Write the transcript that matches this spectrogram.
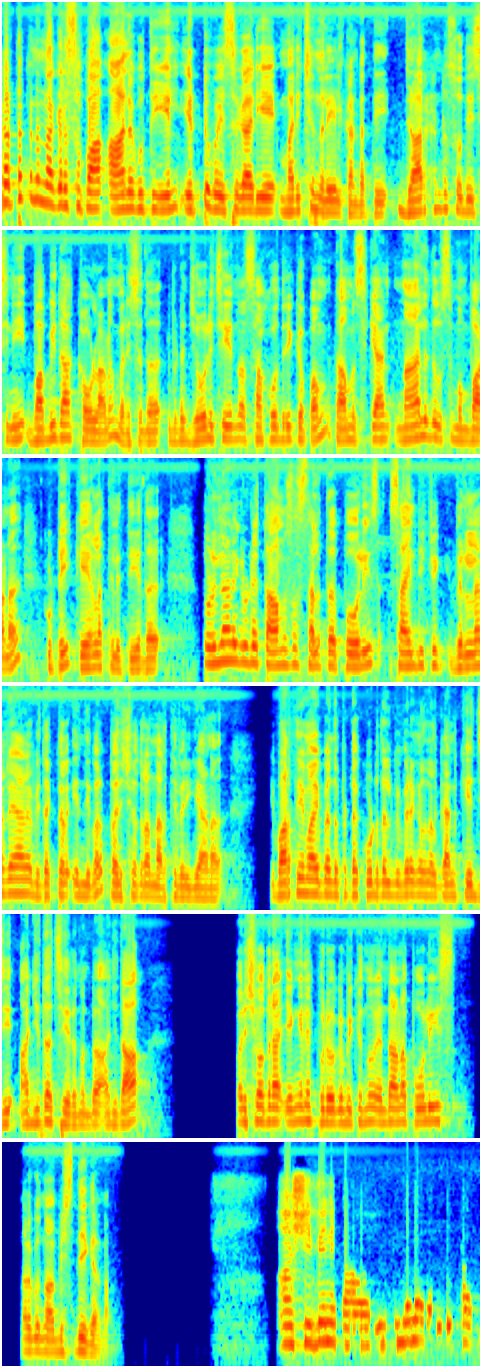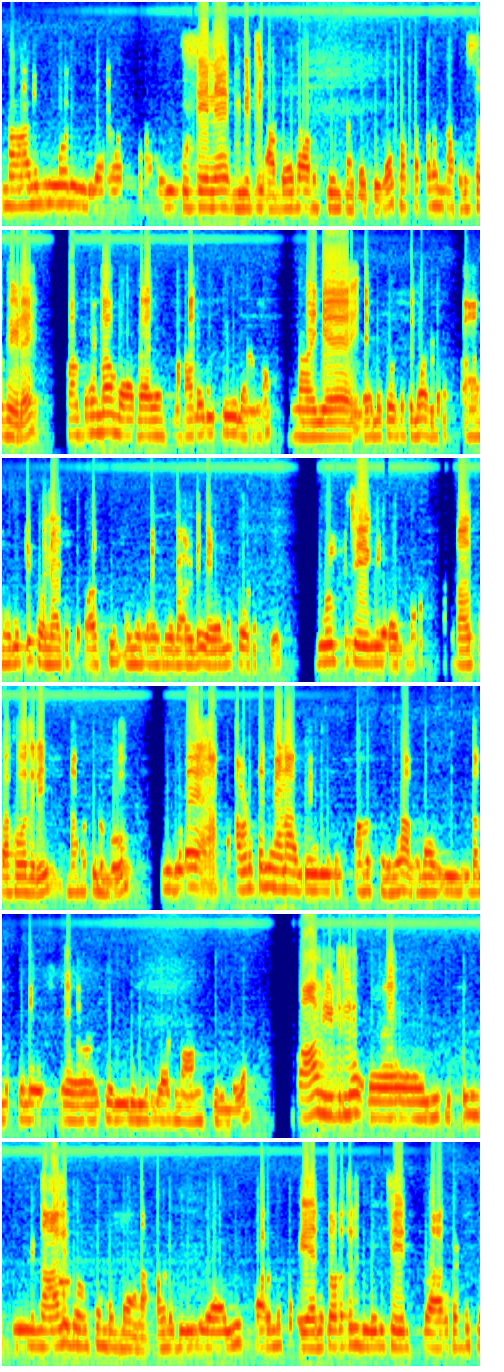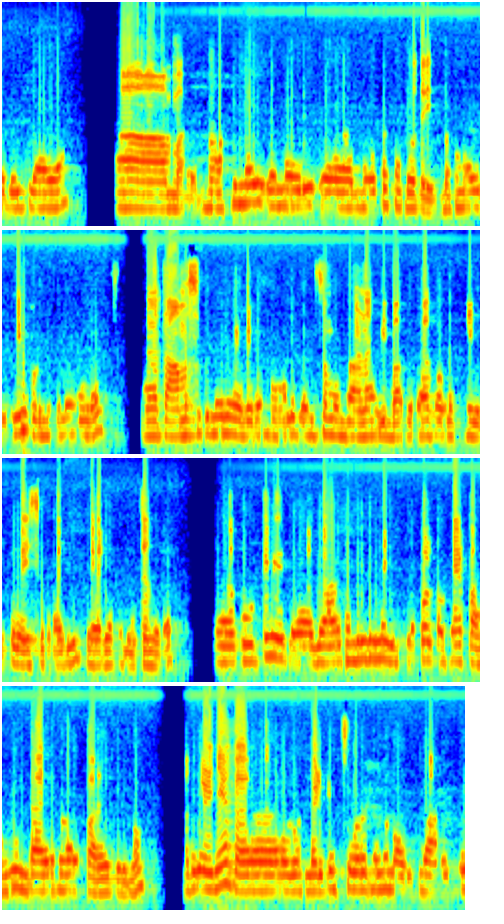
കട്ടപ്പന നഗരസഭ ആനകുത്തിയിൽ എട്ട് വയസ്സുകാരിയെ മരിച്ച നിലയിൽ കണ്ടെത്തി. ജാർഖണ്ഡ് സ്വദേശിനി ബബിത കൗളാണ് മരിച്ചത്. ഇവിടെ ജോലി ചെയ്യുന്ന സഹോദരിക്കൊപ്പം താമസിക്കാൻ നാല് ദിവസം മുമ്പാണ് കുട്ടി കേരളത്തിലെത്തിയത്. തൊഴിലാളികളുടെ താമസ സ്ഥലത്ത് പോലീസ് സയന്റിഫിക് വിരലടയാള വിദഗ്ധർ എന്നിവർ പരിശോധന നടത്തിവരികയാണ് ഈ വാർത്തയുമായി ബന്ധപ്പെട്ട് കൂടുതൽ വിവരങ്ങൾ നൽകാൻ കെ ജി അജിത ചേരുന്നുണ്ട്. അജിത പരിശോധന എങ്ങനെ പുരോഗമിക്കുന്നു? എന്താണ് പോലീസ് നൽകുന്ന വിശദീകരണം? ഇന്നലെ നാല് കുട്ടീനെ വീട്ടിൽ അബോധാവസ്ഥയിൽ കണ്ടെത്തിയത്. കട്ടപ്പുറം നഗരസഭയുടെ പന്ത്രണ്ടാം വാർഡായ ആനകുട്ടിയിലാണ് ഏലത്തോട്ടത്തിലെ അവിടെ ആനകുട്ടി പൊന്നാട്ട് സെബാസ്റ്റ്യൻ എന്ന് പറയുന്ന ഒരാളുടെ ഏലത്തോട്ടത്തിൽ ജോലി ചെയ്യുകയായിരുന്ന സഹോദരി കുടുംബവും. ഇവിടെ അവിടെ തന്നെയാണ് അവരുടെ താമസിച്ചിരുന്നത്. അവിടെ ഈ ഉടമസ്ഥന്റെ ചെറിയ വീട്ടിലാണ് താമസിച്ചിരുന്നത്. ആ വീട്ടിൽ നാല് ദിവസം മുമ്പാണ് അവിടെ ജോലിയായി പറമ്പ് ഏലത്തോട്ടത്തിൽ ജോലി ചെയ്യുന്ന ജാർഖണ്ഡ് സ്വദേശിയായ ബഹുമൈ എന്ന ഒരു മൂത്ത സഹോദരി ബഹുമൈയുടെയും കുടുംബത്തിനും കൂടെ താമസിക്കുന്നതിന് വേണ്ടിയിട്ട് നാല് ദിവസം മുമ്പാണ് ഈ ബബിത കോളേജിലെ എട്ട് വയസ്സുകാരി കേരളത്തിൽ എത്തുന്നത്. കൂട്ടി ജാർഖണ്ഡിൽ നിന്ന് എത്തിയപ്പോൾ തന്നെ പനി ഉണ്ടായിരുന്നതായി പറയപ്പെടുന്നു. അത് കഴിഞ്ഞ് മെഡിക്കൽ സ്റ്റോറിൽ നിന്ന് മരുന്ന് വാങ്ങിച്ച്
